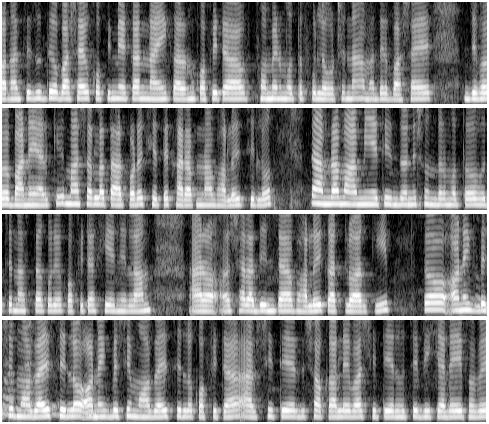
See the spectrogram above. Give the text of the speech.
বানাচ্ছি। যদিও বাসায় কফি মেকার নাই, কারণ কফিটা ফোমের মতো ফুলে ওঠে না। আমাদের বাসায় যেভাবে বানায় আর কি মাসাল্লাহ তারপরে খেতে খারাপ না, ভালোই ছিল। তা আমরা মা, মেয়ে তিনজনই সুন্দর মতো হচ্ছে নাস্তা করে কফিটা খেয়ে নিলাম। আর সারা দিনটা ভালোই কাটলো আর কি। তো অনেক বেশি মজাই ছিল অনেক বেশি মজাই ছিল কফিটা। আর শীতের সকালে বা শীতের হচ্ছে বিকালে এইভাবে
